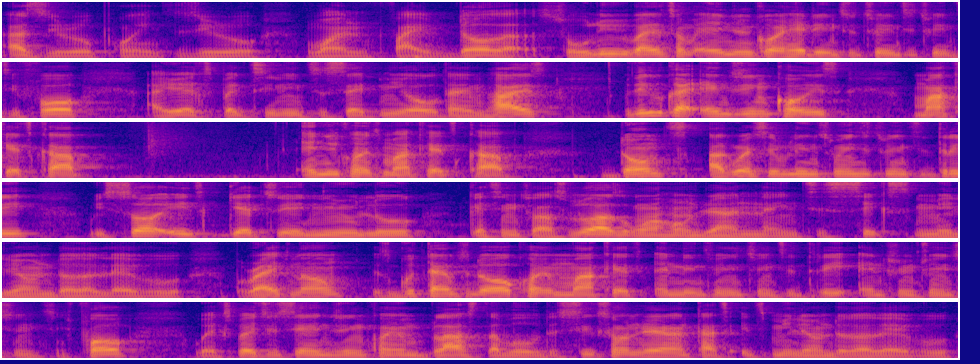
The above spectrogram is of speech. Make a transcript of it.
as $0.015. So will you be buying some Enjin Coin heading into 2024? Are you expecting it to set new all-time highs? Take a look at Enjin Coin's market cap. Enjin Coin's market cap dumped aggressively in 2023. We saw it get to a new low, getting to as low as $196 million level. But right now, it's good time to the altcoin market ending 2023, entering 2024. We expect to see Enjin Coin blast above the $638 million level.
